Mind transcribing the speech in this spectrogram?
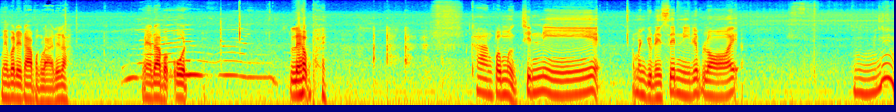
แม่บ่ได้ดาบักหลายได้อล่ะ แม่ดาบักโอดแล้วไปข้างปลาหมึกชิ้นนี้ มันอยู่ในเส้นนี้เรียบร้อย อืม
